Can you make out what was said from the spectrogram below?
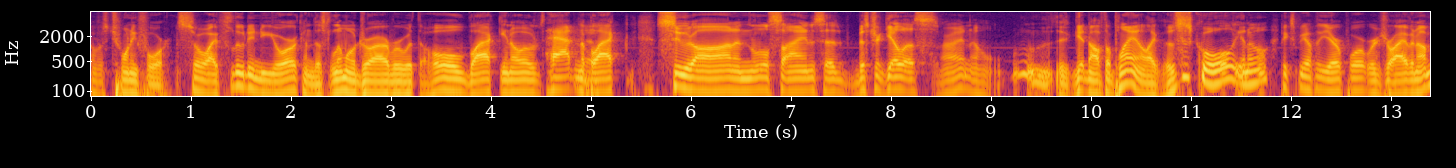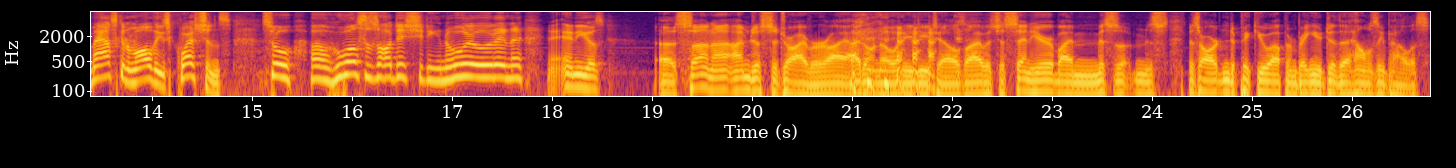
I was 24. So I flew to New York, and this limo driver with the whole black, you know, hat and the black suit on, and the little sign that said Mr. Gillis. All right, now getting off the plane, I'm like, this is cool, you know. Picks me up at the airport. We're driving. I'm asking him all these questions. So uh, who else is auditioning? Who- And he goes. Uh, son, I, I'm just a driver. I, I don't know any details. I was just sent here by Miss Miss Miss Arden to pick you up and bring you to the Helmsley Palace.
